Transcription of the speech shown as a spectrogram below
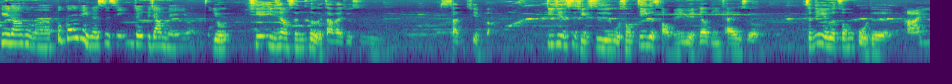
遇到什么不公平的事情，就比较没有。有些印象深刻的大概就是三件吧。第一件事情是我从第一个草莓园要离开的时候，曾经有一个中国的阿姨，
